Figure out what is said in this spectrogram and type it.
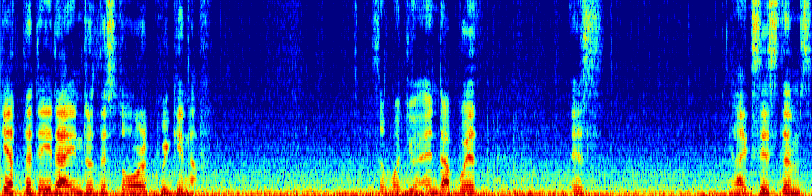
get the data into the store quick enough. So what you end up with is like systems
